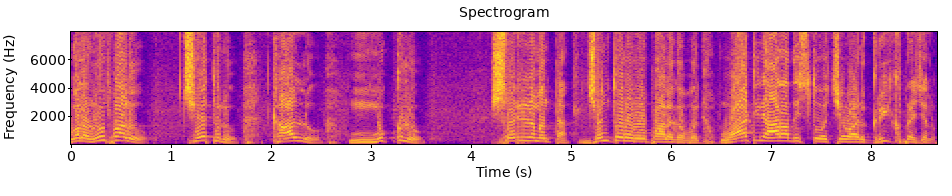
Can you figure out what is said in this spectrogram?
వాళ్ళ రూపాలు చేతులు కాళ్ళు ముక్కులు శరీరమంతా జంతువుల రూపాలుగా పోలి వాటిని ఆరాధిస్తూ వచ్చేవారు గ్రీకు ప్రజలు.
